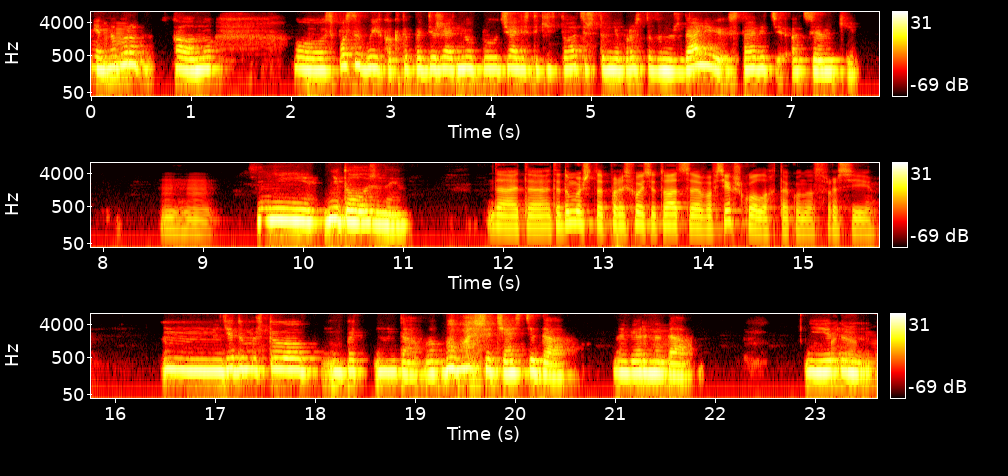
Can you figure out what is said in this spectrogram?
Нет, mm-hmm. наоборот, сказала, но о, способы их как-то поддержать, но получались такие ситуации, что мне просто вынуждали ставить оценки. Не, не должные. Да, это ты думаешь, что происходит ситуация во всех школах, так у нас в России? Я думаю, что да, по большей части да. Наверное, да. И Понятно. это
